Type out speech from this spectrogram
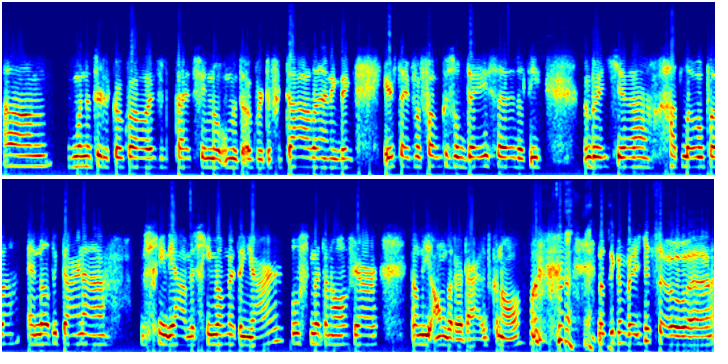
Um, ik moet natuurlijk ook wel even de tijd vinden om het ook weer te vertalen. En ik denk eerst even focus op deze, dat die een beetje uh, gaat lopen. En dat ik daarna misschien, ja, misschien wel met een jaar of met een half jaar dan die andere daaruit knal. dat ik een beetje zo... Uh...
